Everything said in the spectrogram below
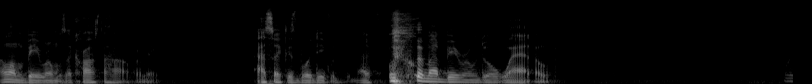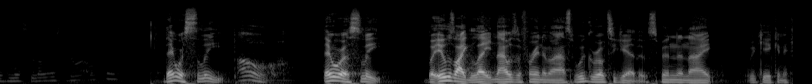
My mama's bedroom was across the hall from me. I sucked this boy dick with my with my bedroom door wide open. Was Miss Lois door open? They were asleep. Oh. They were asleep. But it was like late night. It was a friend of mine. So we grew up together, spending the night. We kicking it.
